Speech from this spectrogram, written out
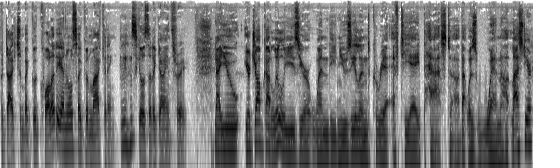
production, but good quality, and also good marketing Mm-hmm. skills that are going through. Now, you your job got a little easier when the New Zealand Korea FTA passed. Uh, that was when uh, last year.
